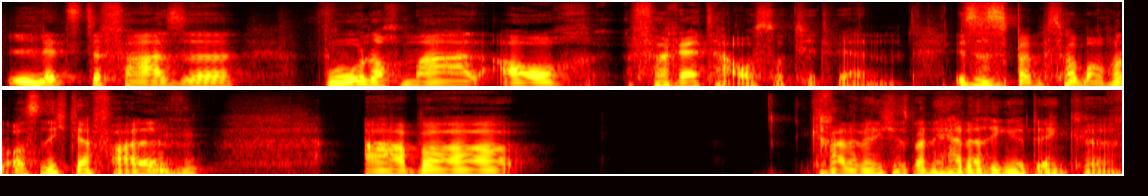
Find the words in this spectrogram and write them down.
letzte Phase, wo nochmal auch Verräter aussortiert werden. Das ist beim Zauberer von Ost nicht der Fall. Mhm. Aber gerade wenn ich jetzt an Herr der Ringe denke,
